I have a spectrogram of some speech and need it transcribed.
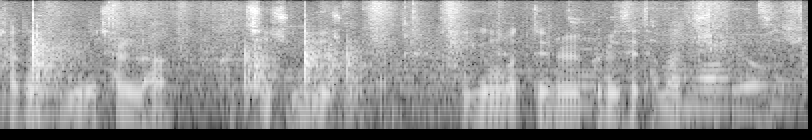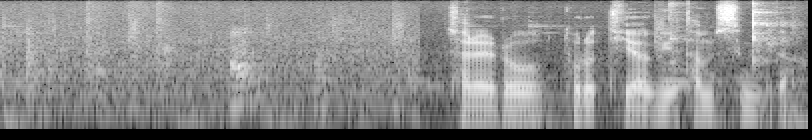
작은 크기로 잘라 같이 준비해 줍니다. 익은 것들을 그릇에 담아 주시고요. 차례로 토르티아 위에 담습니다.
